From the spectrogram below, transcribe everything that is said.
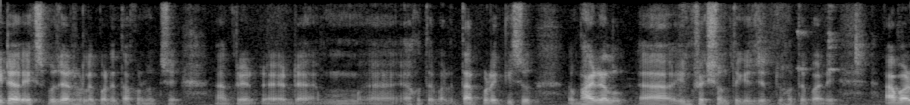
এটা এক্সপোজার হলে পরে তখন হচ্ছে হতে পারে। তারপরে কিছু ভাইরাল ইনফেকশন থেকে যে হতে পারে। আবার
